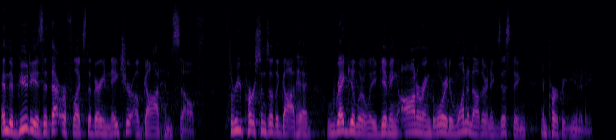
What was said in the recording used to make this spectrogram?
and the beauty is that that reflects the very nature of God Himself. Three persons of the Godhead regularly giving honor and glory to one another and existing in perfect unity.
